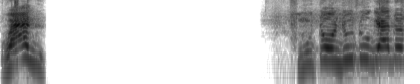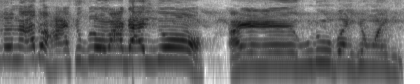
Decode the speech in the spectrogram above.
વાઘ! હું તો જૂઠું કહેતો તો ના તો હાસુકલો માં ગાયો ગયો અને ઉડું પણ છે અહીંથી.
